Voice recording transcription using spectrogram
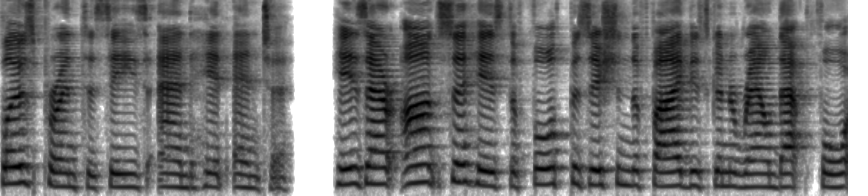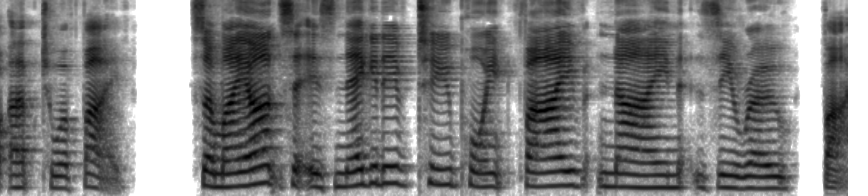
close parentheses, and hit enter. Here's our answer. Here's the fourth position. The 5 is going to round that 4 up to a 5. So my answer is negative 2.5905.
